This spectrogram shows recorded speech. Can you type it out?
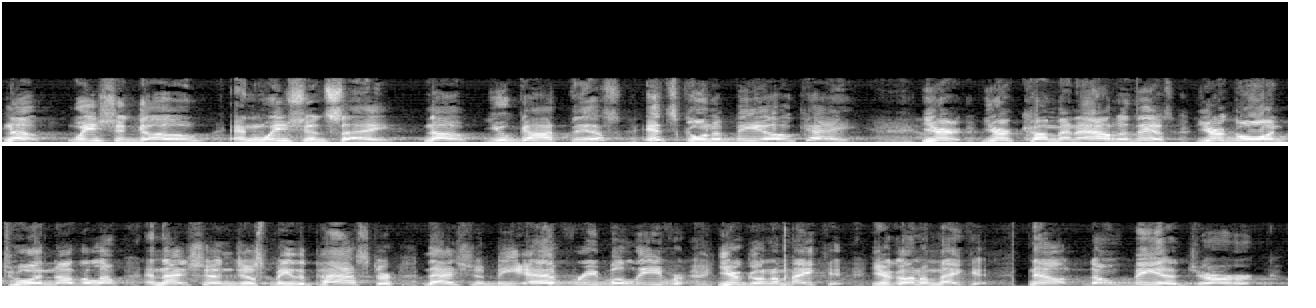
No, we should go and we should say, No, you got this. It's going to be okay. You're, you're coming out of this. You're going to another level. And that shouldn't just be the pastor, that should be every believer. You're going to make it. You're going to make it. Now, don't be a jerk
